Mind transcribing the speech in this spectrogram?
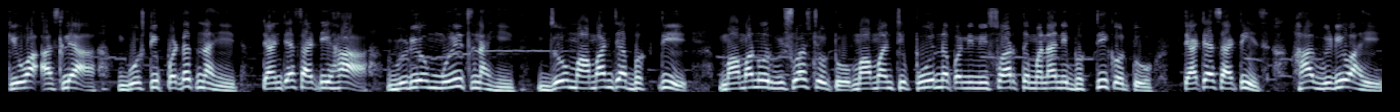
किंवा असल्या गोष्टी पटत नाहीत. त्यांच्यासाठी हा व्हिडिओ मुळीच नाही. जो मामांच्या भक्ती मामांवर विश्वास ठेवतो मामांची पूर्णपणे निस्वार्थ मनाने भक्ती करतो त्याच्यासाठीच हा व्हिडिओ आहे.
